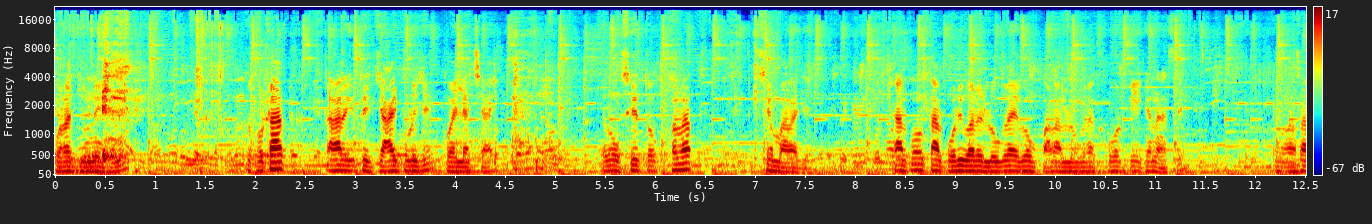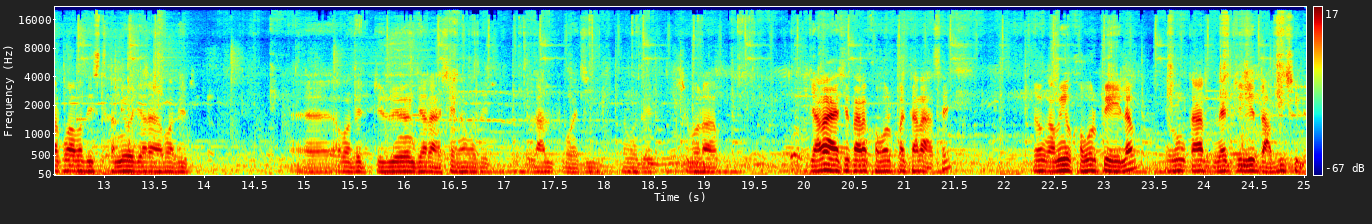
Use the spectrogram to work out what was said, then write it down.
করার জন্য এখানে। তো হঠাৎ তার এতে চায় পড়ে যায়, কয়লা চায় এবং সে তৎক্ষণাৎ সে মারা যায়। তারপর তার পরিবারের লোকরা এবং পাড়ার লোকরা খবর পেয়ে এখানে আসে। এবং আসার পর আমাদের স্থানীয় যারা আমাদের আমাদের ট্রেড যারা আছেন, আমাদের লালটু মাঝি আমাদের শিবরাম, যারা আছে তারা খবর পায়, তারা আসে। এবং আমিও খবর পেয়ে এলাম এবং তার ন্যায্য যে দাবি ছিল,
